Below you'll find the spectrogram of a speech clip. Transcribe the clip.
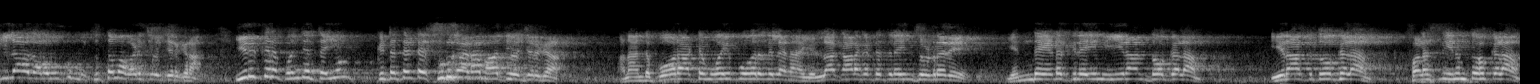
இல்லாத அளவுக்கு சுத்தமா வடிச்சு வச்சிருக்கிறான். இருக்கிற கொஞ்சத்தையும் கிட்டத்தட்ட சுடுகாடா மாத்தி வச்சிருக்கான் ஆனா அந்த போராட்டம் ஓய் போகிறது இல்லை நான் எல்லா காலகட்டத்திலையும் சொல்றது எந்த இடத்திலையும் ஈரான் தோக்கலாம் ஈராக் தோக்கலாம் பலஸ்தீனம் தோக்கலாம்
